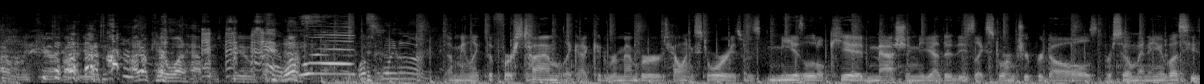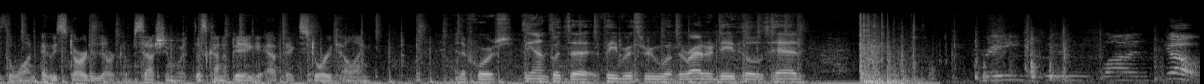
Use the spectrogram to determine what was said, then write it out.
I don't really care about you. I don't care what happens to you. what? What's going on? I mean, like the first time like I could remember telling stories was me as a little kid mashing together these like stormtrooper dolls. For so many of us, he's the one who started our obsession with this kind of big epic storytelling. And of course, Theon put the fever through uh, the rider Dave Hill's head. Three, two, one, go!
